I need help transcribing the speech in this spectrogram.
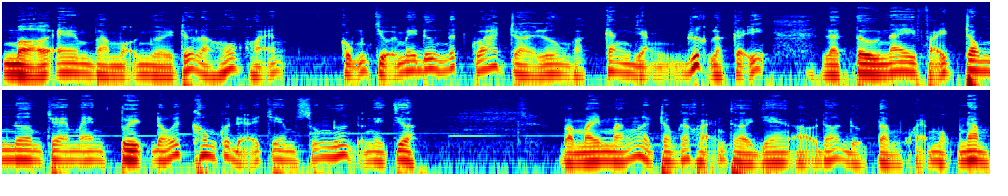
mợ em và mọi người rất là hốt hoảng. Cũng chửi mấy đứa nít quá trời luôn và căng dặn rất là kỹ là từ nay phải trông nơm cho em ăn tuyệt đối không có để cho em xuống nước nữa nghe chưa. Và may mắn là trong các khoảng thời gian ở đó được tầm khoảng một năm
